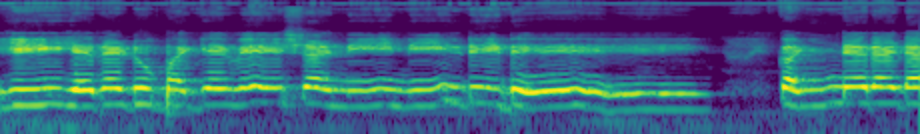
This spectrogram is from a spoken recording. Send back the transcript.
ಈ ಎರಡು ಬಗೆ ವೇಷ ನೀಡಿದೆ. ಕಣ್ಣೆರಡರಂತೆ,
